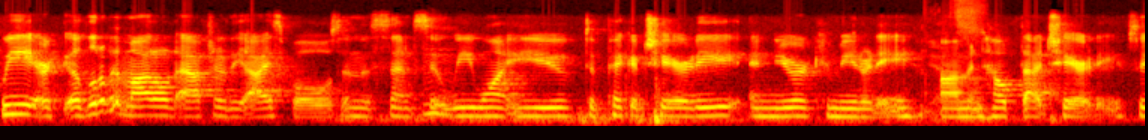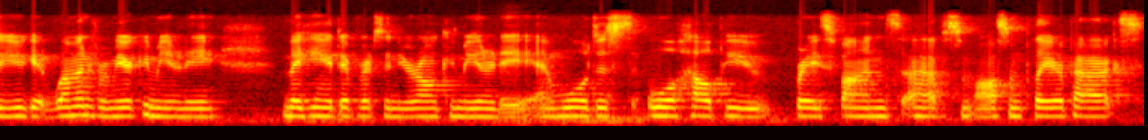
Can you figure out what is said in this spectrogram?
we are a little bit modeled after the Ice Bowls in the sense that we mm. want you to pick a charity in your community yes. um, and help that charity. So you get women from your community making a difference in your own community and we'll just we'll help you raise funds. I have some awesome player packs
